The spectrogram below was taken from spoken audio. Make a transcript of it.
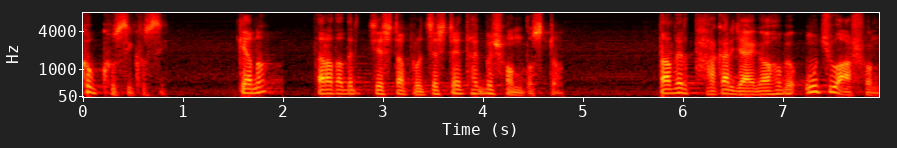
খুব খুশি খুশি। কেন? তারা তাদের চেষ্টা, প্রচেষ্টায় থাকবে সন্তুষ্ট। তাদের থাকার জায়গা হবে উঁচু আসন।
